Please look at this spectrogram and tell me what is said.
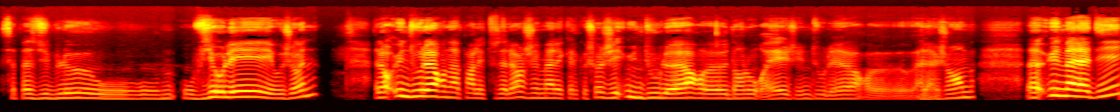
ça passe du bleu au, au, violet et au jaune. Alors une douleur, on en a parlé tout à l'heure, j'ai mal à quelque chose, j'ai une douleur euh, dans l'oreille, j'ai une douleur euh, à la jambe. Euh, une maladie,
